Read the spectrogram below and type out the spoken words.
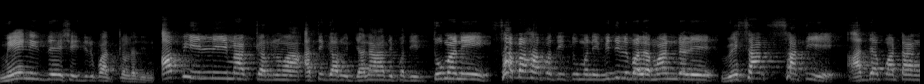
මේ නිර්දේශ ඉදිරිපත් කළ දෙන්නේ. අපි ඉල්ලීමක් කරනවා අතිගරු ජනාධිපතිතුමනි සභාපතිතුමනි විදුලි බල මණ්ඩලයේ වෙසක් සතියේ අද පටන්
